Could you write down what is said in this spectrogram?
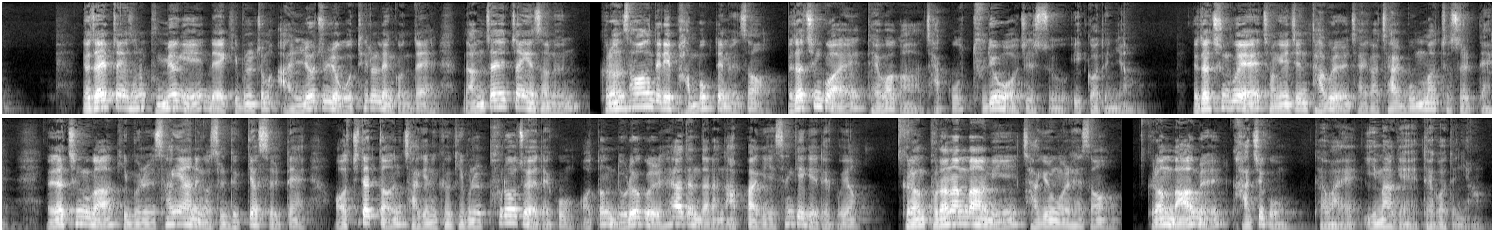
여자 입장에서는 분명히 내 기분을 좀 알려주려고 티를 낸 건데 남자 입장에서는 그런 상황들이 반복되면서 여자친구와의 대화가 자꾸 두려워질 수 있거든요. 여자친구의 정해진 답을 자기가 잘 못 맞췄을 때 여자친구가 기분을 상해하는 것을 느꼈을 때 어찌됐든 자기는 그 기분을 풀어줘야 되고 어떤 노력을 해야 된다는 압박이 생기게 되고요. 그런 불안한 마음이 작용을 해서 그런 마음을 가지고 대화에 임하게 되거든요.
